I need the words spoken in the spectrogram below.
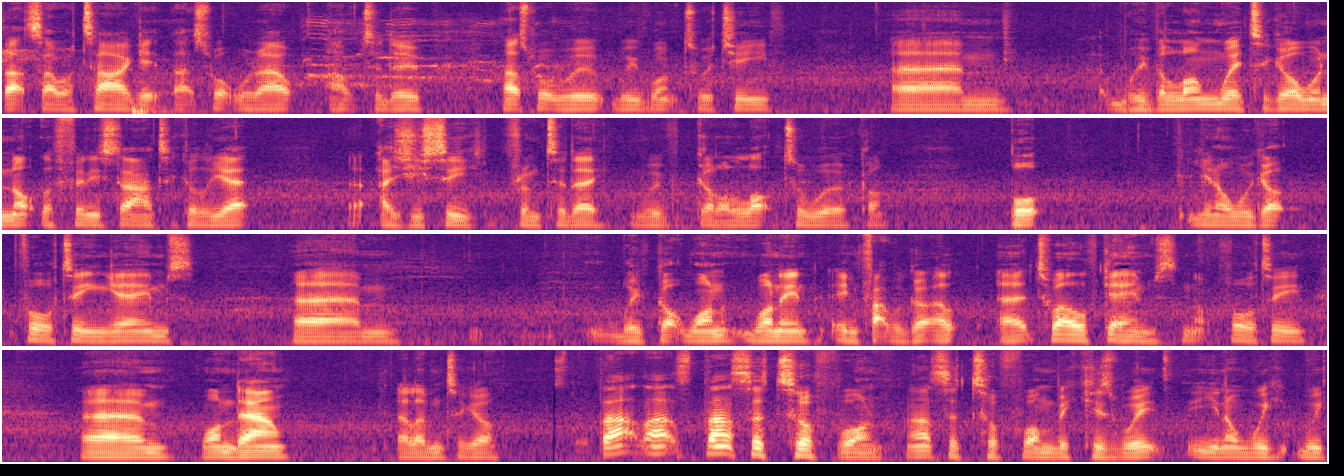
That's our target. That's what we're out, out to do. That's what we, we want to achieve. Um, we've a long way to go. We're not the finished article yet. Uh, as you see from today, we've got a lot to work on. But, you know, we've got 14 games. Um, we've got one, one in. In fact, we've got uh, 12 games, not 14. Um, one down, 11 to go. That, that's, that's a tough one. That's a tough one because we, you know, we, we,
